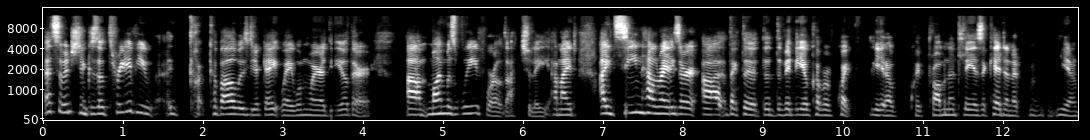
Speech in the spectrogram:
That's so interesting because the three of you, uh, Cabal was your gateway one way or the other. Um, mine was Weaveworld actually, and I'd I'd seen Hellraiser, uh, like the, the the video cover quite you know quite prominently as a kid, and it you know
